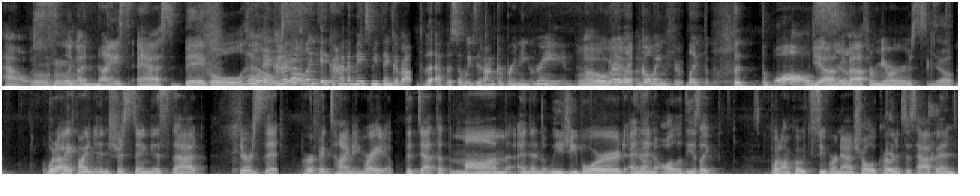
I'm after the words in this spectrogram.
house, Mm-hmm. like a nice ass big old Well, house. it kind Yeah. of like it kind of makes me think about the episode we did on Cabrini Green, Oh, where yeah. like going through like the the, the walls. yeah, Yeah. the bathroom mirrors. Yeah. What I find interesting is that there's this perfect timing, right? The death of the mom, and then the Ouija board, and then all of these like quote unquote supernatural occurrences happened.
